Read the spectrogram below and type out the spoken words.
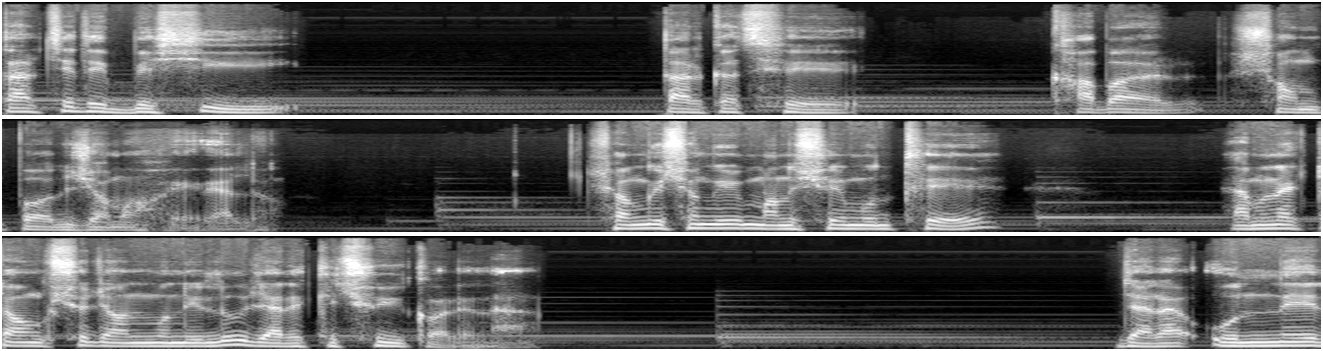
তার চেয়ে বেশি তার কাছে খাবার, সম্পদ জমা হয়ে গেল। সঙ্গে সঙ্গে মানুষের মধ্যে এমন একটা অংশ জন্ম নিল যারা কিছুই করে না। যারা অন্যের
